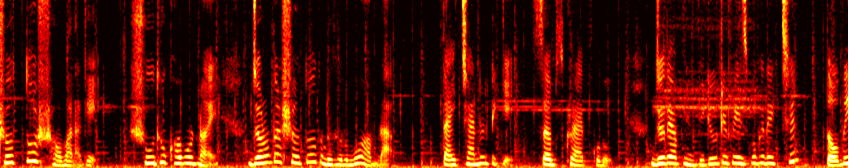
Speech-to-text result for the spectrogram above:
সত্য সবার আগে। শুধু খবর নয়, জনতার সত্য তুলে ধরবো আমরা। তাই চ্যানেলটিকে সাবস্ক্রাইব করুন। যদি আপনি ভিডিওটি ফেসবুকে দেখছেন, তবে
